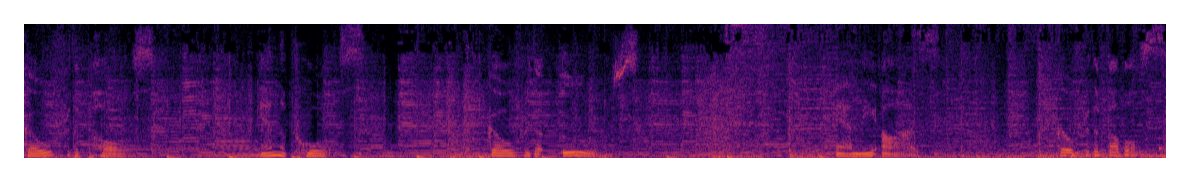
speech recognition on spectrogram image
Go for the pulls and the pools. Go for the oohs and the ahs. Go for the bubbles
